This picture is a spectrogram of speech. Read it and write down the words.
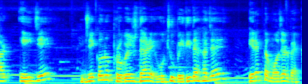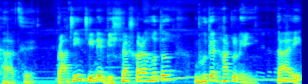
আর এই যে যে কোনো প্রবেশদ্বারে উঁচু বেদি দেখা যায়, এর একটা মজার ব্যাখ্যা আছে। প্রাচীন চীনে বিশ্বাস করা হতো, ভূতের হাঁটু নেই, তাই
